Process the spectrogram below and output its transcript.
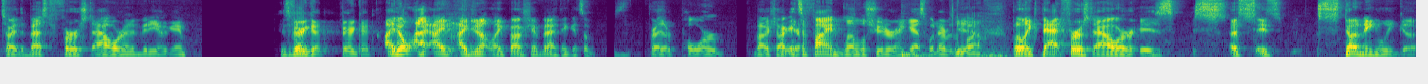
Sorry, the best first hour in a video game. It's very good. Very good. I Yeah. don't. I, I I do not like Bioshock Infinite. I think it's a rather poor Bioshock. It's a fine level shooter, I guess. Whatever the yeah. fuck. But like that first hour is is stunningly good.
